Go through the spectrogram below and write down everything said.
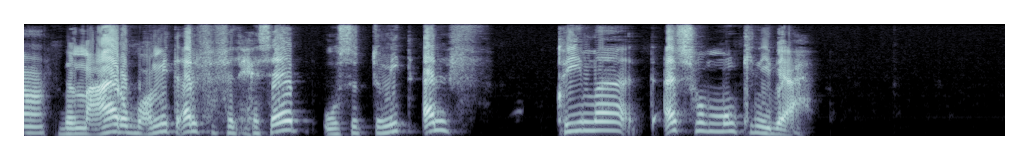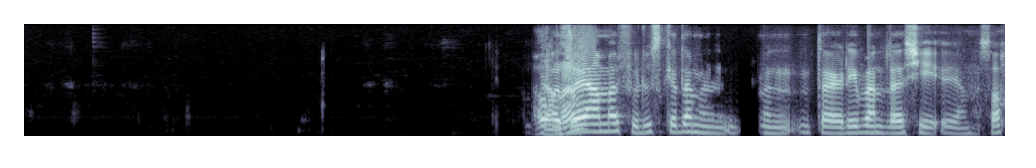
آه. بمعاه 400 ألف في الحساب و600 ألف قيمة أسهم ممكن يبيعها. هو إزاي عمل فلوس كده من من تقريبا لا شيء يعني صح؟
